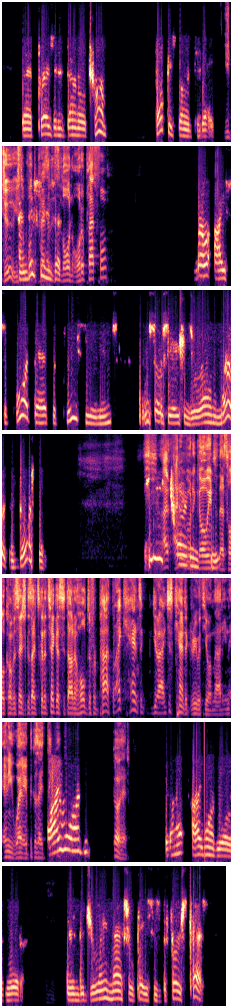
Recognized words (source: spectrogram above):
that President Donald Trump focused on today. You do. You And support the this is president's a- law and order platform. Well, I support that the police unions and associations around America endorse them. I, I don't want to go into this whole conversation because it's going to take us down a whole different path. But I can't, you know, I just can't agree with you on that in any way because I. I want go ahead. I, I want law and order. Mm-hmm. And the Ghislaine Maxwell case is the first test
